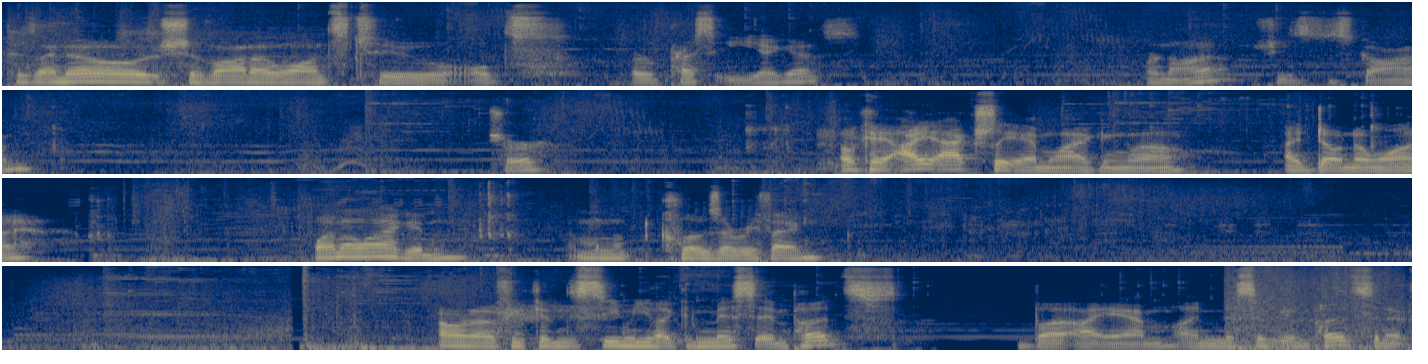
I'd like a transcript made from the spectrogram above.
Because I know Shyvana wants to ult, or press E, I guess. Or not, she's just gone. Sure. Okay, I actually am lagging though. I don't know why. Why am I lagging? I'm gonna close everything. I don't know if you can see me like miss inputs, but I am. I'm missing inputs and it,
